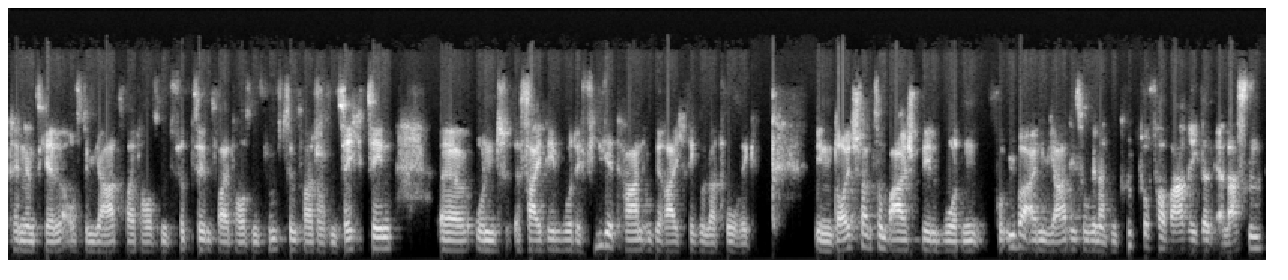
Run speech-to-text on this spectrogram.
tendenziell aus dem Jahr 2014, 2015, 2016. Und seitdem wurde viel getan im Bereich Regulatorik. In Deutschland zum Beispiel wurden vor über einem Jahr die sogenannten Kryptoverwahrregeln erlassen,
